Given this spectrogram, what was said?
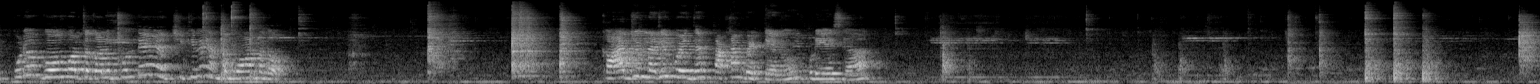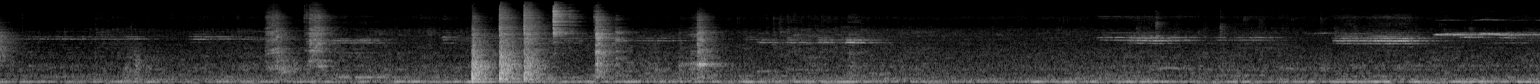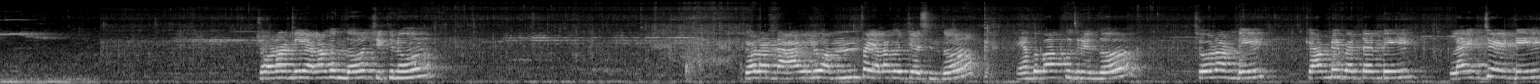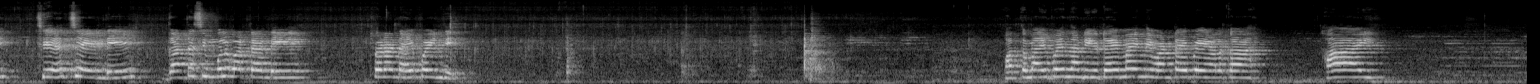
ఇప్పుడు గోంగూరతో కలుపుకుంటే చికెన్ ఎంత బాగుంటుందో. కాజు నలిగిపోయిందని పక్కన పెట్టాను ఇప్పుడు వేసా. చూడండి ఎలాగుందో చికెను. చూడండి ఆయిల్ అంతా ఎలాగొచ్చేసిందో ఎంత బాగా కుదిరిందో. చూడండి క్యామ్డీ పెట్టండి లైక్ చేయండి షేర్ చేయండి గంట సింబులు పట్టండి. చూడండి అయిపోయింది. మొత్తం అయిపోయిందండి ఈ టైం అయింది వంట అయిపోయాక హాయ్.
